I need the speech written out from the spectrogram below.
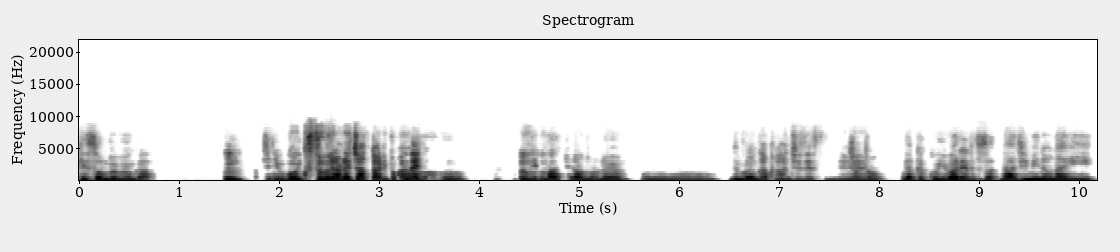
欠損部分が、うんこっちにこ動いてうくすぐられちゃったりとかね。うんうんうんうんうん。っていう感じなんだね。うん。でもなこんなんか、感じですね。ちょっと、なんかこう言われるとさ、馴染みのない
